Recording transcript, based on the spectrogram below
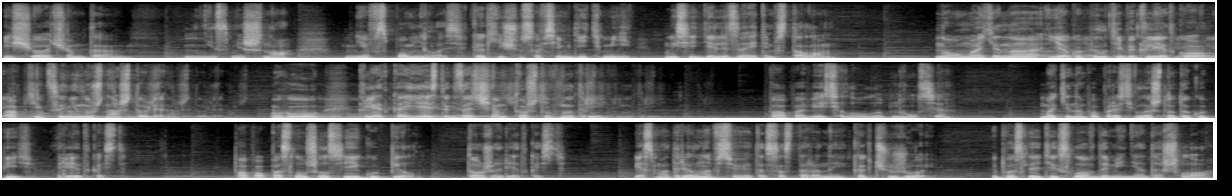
Еще о чем-то не смешно. Мне вспомнилось, как еще совсем детьми мы сидели за этим столом. «Ну, Макина, я купил тебе клетку, а птица не нужна, что ли?» «Угу, клетка есть, так зачем то, что внутри?» Папа весело улыбнулся. Макина попросила что-то купить, редкость. Папа послушался и купил – тоже редкость. Я смотрел на все это со стороны, как чужой, и после этих слов до меня дошло.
